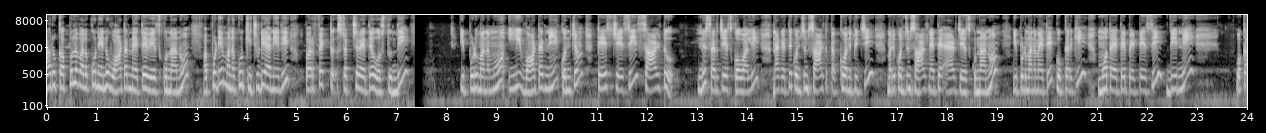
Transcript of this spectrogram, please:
ఆరు కప్పుల వరకు నేను వాటర్ని అయితే వేసుకున్నాను. అప్పుడే మనకు కిచిడి అనేది పర్ఫెక్ట్ స్ట్రక్చర్ అయితే వస్తుంది. ఇప్పుడు మనము ఈ వాటర్ని కొంచెం టేస్ట్ చేసి సాల్ట్ని సరి చేసుకోవాలి. నాకైతే కొంచెం సాల్ట్ తక్కువ అనిపించి మరి కొంచెం సాల్ట్ని అయితే యాడ్ చేసుకున్నాను. ఇప్పుడు మనమైతే కుక్కర్కి మూత అయితే పెట్టేసి దీన్ని ఒక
